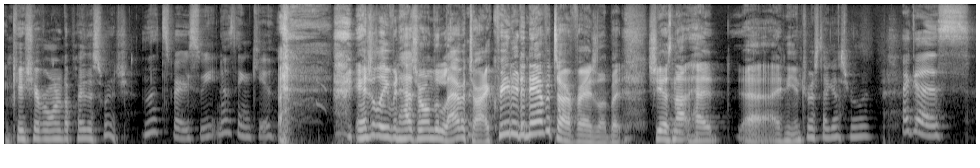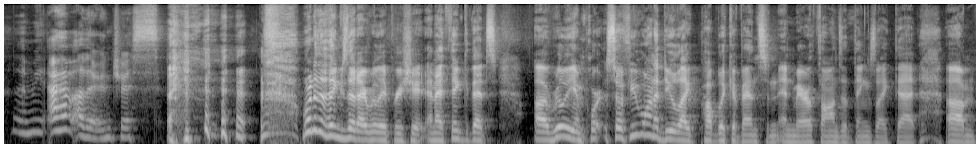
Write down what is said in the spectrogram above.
in case you ever wanted to play the Switch. That's very sweet no thank you Angela even has her own little avatar. I created an avatar for Angela, but she has not had uh, any interest, I guess, really. i guess i mean i have other interests One of the things that I really appreciate, and I think that's uh, really important. So, if you want to do like public events and, and marathons and things like that, um,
